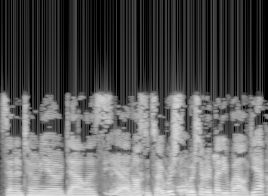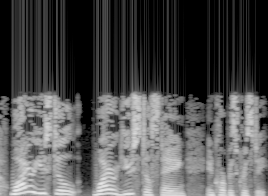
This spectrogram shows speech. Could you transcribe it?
San Antonio, Dallas, Yeah, and Austin. So I wish I wish everybody well. Yeah. Why are you still Why are you still staying in Corpus Christi?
